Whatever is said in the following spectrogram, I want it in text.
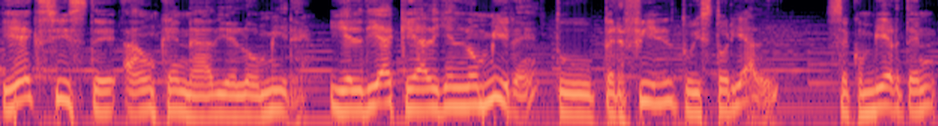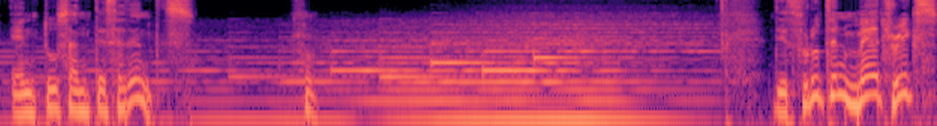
Y existe aunque nadie lo mire. Y el día que alguien lo mire, tu perfil, tu historial, se convierten en tus antecedentes. Disfruten Matrix.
